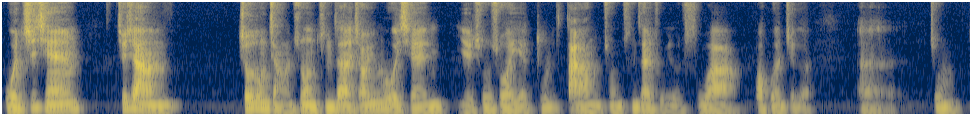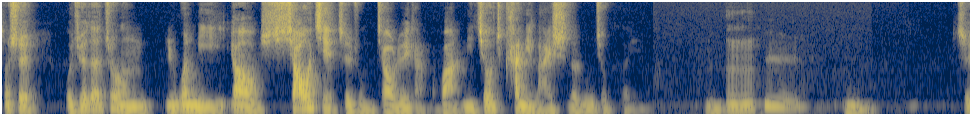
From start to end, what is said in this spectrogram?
我之前就像周董讲的这种存在的焦虑，因为我以前也就是说也读了大量的这种存在主义的书啊，包括这个呃这种都是。我觉得这种，如果你要消解这种焦虑感的话，你就看你来时的路就可以了。嗯，嗯嗯，就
